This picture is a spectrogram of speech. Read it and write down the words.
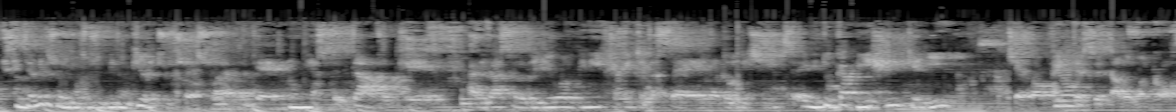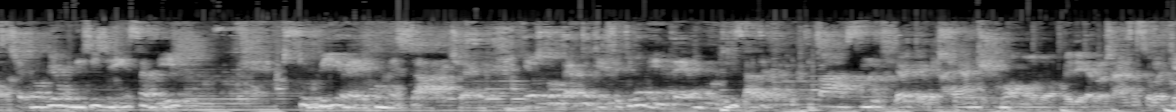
Essenzialmente sono rimasto subito anch'io del successo, eh, perché non mi aspettavo che arrivassero degli ordini, capito, da 6, da 12, quindi tu capisci che lì c'è proprio. C'è proprio un'esigenza di stupire i commissari cioè, e ho scoperto che effettivamente vengono utilizzate per tutti i pasti. Ovviamente è anche comodo vederlo cioè nel senso perché,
